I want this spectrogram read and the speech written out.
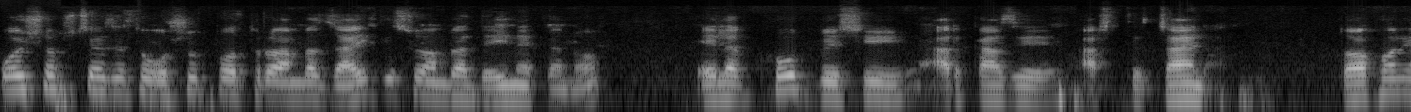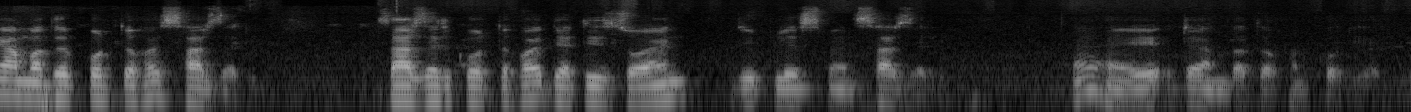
ওইসব স্টেজে তো ওষুধপত্র আমরা যাই কিছু আমরা দেই না কেন এগুলা খুব বেশি আর কাজে আসতে চায় না। তখনই আমাদের করতে হয় সার্জারি সার্জারি করতে হয় that is joint replacement surgery হ্যাঁ এটা আমরা তখন করি আর কি।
